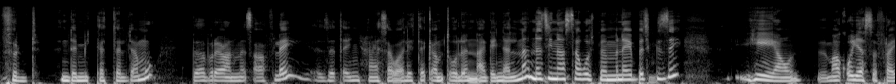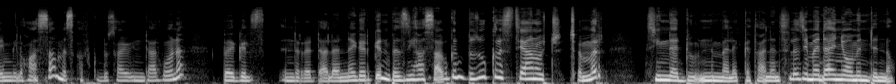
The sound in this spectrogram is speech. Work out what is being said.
ፍርድ እንደሚከተል ደግሞ በዕብራውያን መጽሐፍ ላይ ዘጠኝ ሀያ ሰባት ላይ ተቀምጦልን እናገኛለን። ና እነዚህን ሀሳቦች በምናይበት ጊዜ ይሄ አሁን ማቆያ ስፍራ የሚለው ሀሳብ መጽሐፍ ቅዱሳዊ እንዳልሆነ በግልጽ እንረዳለን። ነገር ግን በዚህ ሀሳብ ግን ብዙ ክርስቲያኖች ጭምር ሲነዱ እንመለከታለን። ስለዚህ መዳኛው ምንድን ነው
